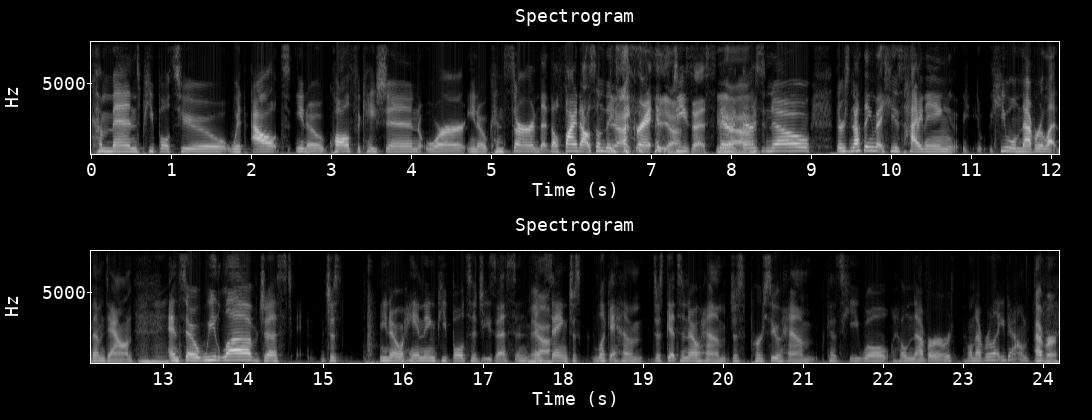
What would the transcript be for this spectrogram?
commend people to without you know qualification or you know concern that they'll find out something yeah. secret is yeah. jesus there, yeah. there's no there's nothing that he's hiding he will never let them down mm-hmm. and so we love just just you know handing people to jesus and, and saying just look at him. Just get to know him. Just pursue him because he will he'll never he'll never let you down. Ever.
